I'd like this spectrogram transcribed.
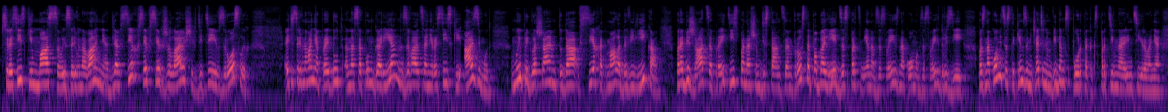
всероссийские массовые соревнования для всех-всех-всех желающих детей и взрослых. Эти соревнования пройдут на Сапун-горе, называются они «Российский азимут». Мы приглашаем туда всех от мала до велика пробежаться, пройтись по нашим дистанциям, просто поболеть за спортсменов, за своих знакомых, за своих друзей, познакомиться с таким замечательным видом спорта, как спортивное ориентирование –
